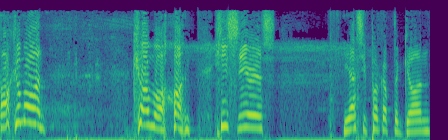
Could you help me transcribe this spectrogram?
Oh, come on! Come on! You serious? Yes, you pick up the gun.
